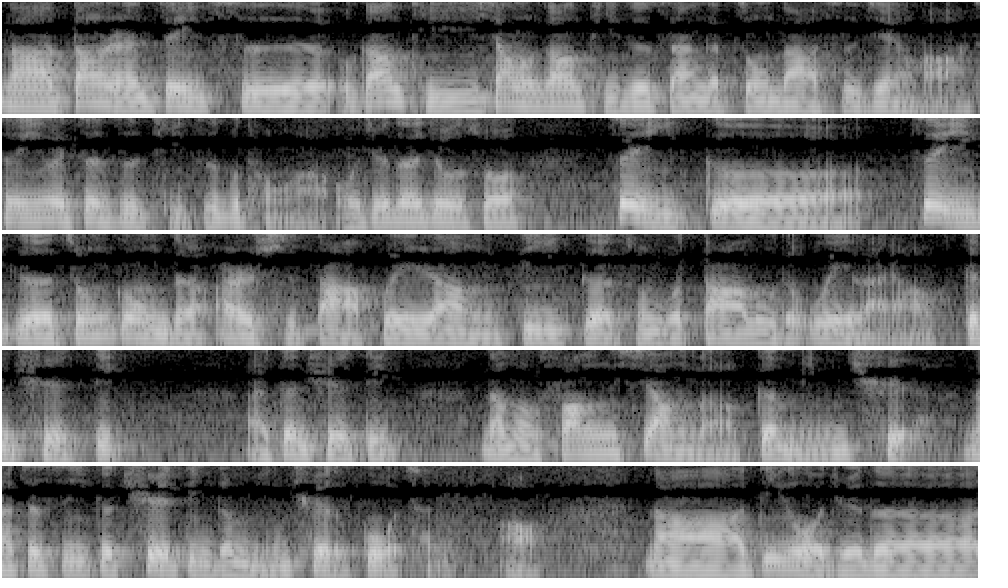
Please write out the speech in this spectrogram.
那当然，这一次我刚提香龙刚提这三个重大事件哈，这个因为政治体制不同啊，我觉得就是说，这一个这一个中共的二十大会让第一个中国大陆的未来啊更确定，哎更确定，那么方向呢更明确，那这是一个确定跟明确的过程啊。那第一个，我觉得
